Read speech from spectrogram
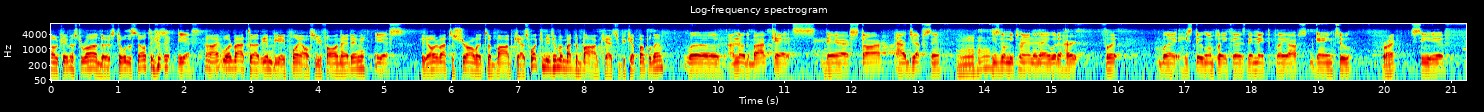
Okay, Mr. Rondo, still with the Celtics. yes. All right. What about uh, the NBA playoffs? Are you following that any? Yes. Yeah, What about the Charlotte uh, Bobcats? What can you tell me about the Bobcats? Have you kept up with them? Well, I know the Bobcats. Their star, Al Jefferson. Mm-hmm. He's gonna be playing tonight with a hurt foot, but he's still gonna play because they made the playoffs. Game two. Right. See if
